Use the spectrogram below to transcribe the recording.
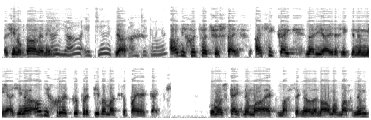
Is jy nog daar nie? Ja, ja, Etienne, ek ja. maak aantekeninge. Al die goed wat so styf. As jy kyk na die huidige ekonomie, as jy nou al die groot koöperatiewe maatskappye kyk. Kom ons kyk nou maar, ek mag sê nou hulle name mag noem.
